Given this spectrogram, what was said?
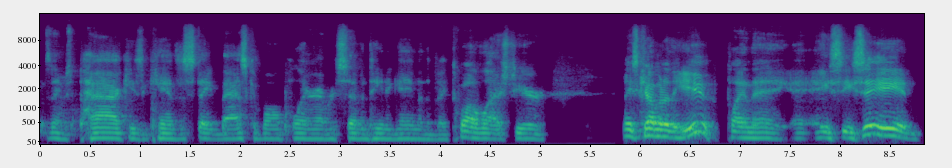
His name's Pack. He's a Kansas State basketball player, averaged 17 a game in the Big 12 last year. He's coming to the U, playing the ACC, and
